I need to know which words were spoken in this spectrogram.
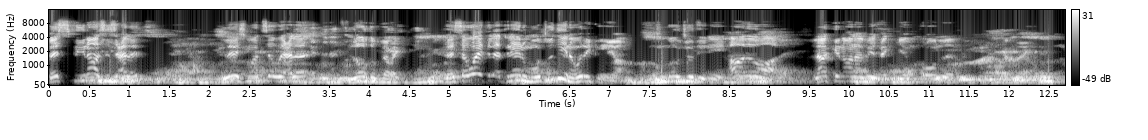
بس في ناس زعلت. ليش ما تسوي على Lord of the Rings فسويت الاثنين وموجودين أوريكم إياهم. موجودين اي هذا وهذا. لكن أنا اميل حق Game of Thrones okay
